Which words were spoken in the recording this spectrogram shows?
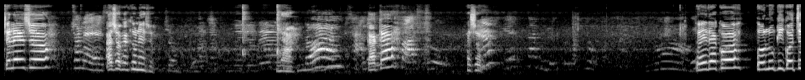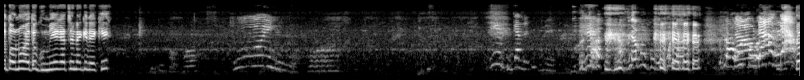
চলে এসো। আসো কাকুন এসো। না। কাকা? আসো। তো এই দেখো, তনু কি করছে? তনু হয়তো ঘুমিয়ে গেছে নাকি দেখি। তো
